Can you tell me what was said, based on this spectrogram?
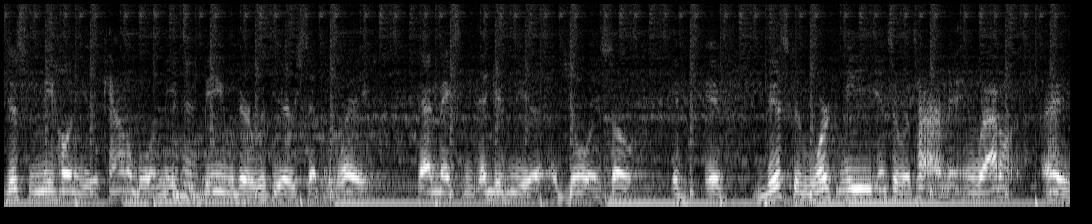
just for me holding you accountable and me just being there with you every step of the way, that makes me, that gives me a, a joy. So if if this could work me into retirement and where I don't, hey,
